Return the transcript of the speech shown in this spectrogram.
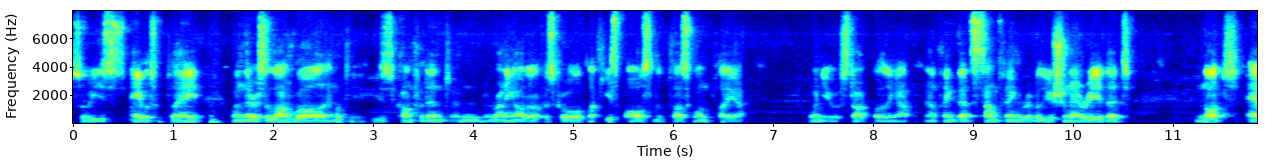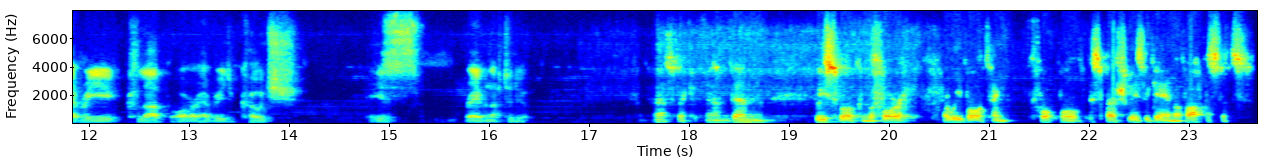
so he's able to play when there's a long ball and he's confident in running out of his goal. But he's also the plus one player when you start building up. And I think that's something revolutionary that not every club or every coach is brave enough to do. Fantastic. And then we've spoken before, or we both think football, especially, is a game of opposites.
